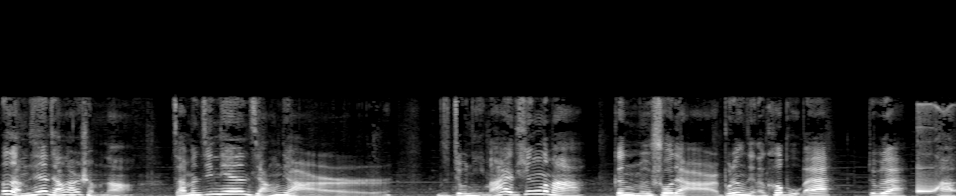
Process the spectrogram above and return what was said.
那咱们今天讲点什么呢？咱们今天讲点儿。就你们爱听的嘛，跟你们说点儿不正经的科普呗，对不对啊？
